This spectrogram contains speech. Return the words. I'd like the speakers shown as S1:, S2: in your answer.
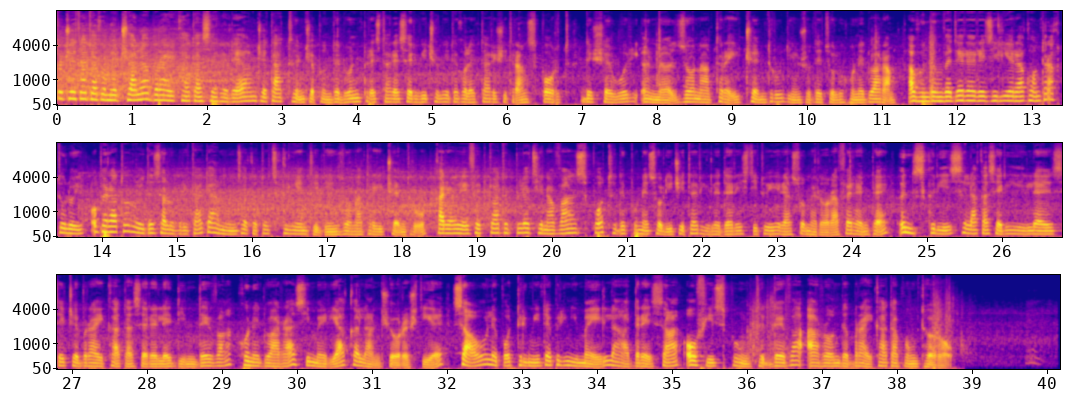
S1: Societatea comercială Braicata SRL a încetat începând de luni prestarea serviciului de colectare și transport deșeuri în zona 3 centru din județul Hunedoara. Având în vedere rezilierea contractului, operatorul de salubritate anunță că toți clienții din zona 3 centru care au efectuat plăți în avans pot depune solicitările de restituire a sumelor aferente înscris la caseriile SC Braicata SRL din Deva, Hunedoara Timișoara, Simeria, Călan și Orăștie sau le pot trimite prin e-mail la adresa office.deva.arondbraicata.ro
